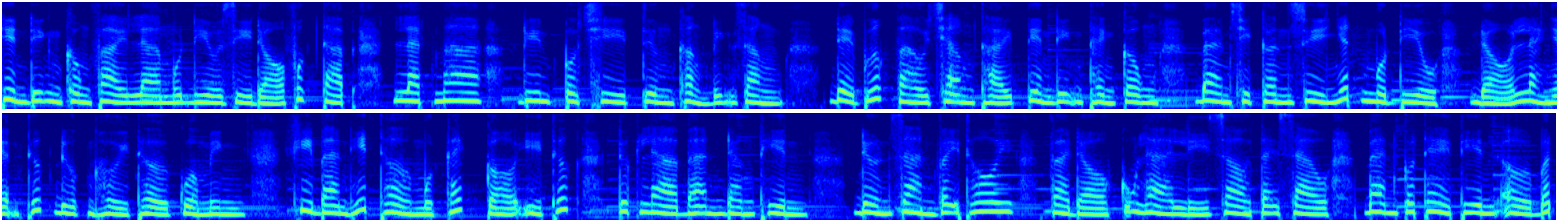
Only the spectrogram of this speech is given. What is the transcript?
Thiền định không phải là một điều gì đó phức tạp, Lạt Ma Rinpoche từng khẳng định rằng để bước vào trạng thái tiền định thành công, bạn chỉ cần duy nhất một điều, đó là nhận thức được hơi thở của mình. Khi bạn hít thở một cách có ý thức, tức là bạn đang thiền. Đơn giản vậy thôi, và đó cũng là lý do tại sao bạn có thể thiền ở bất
